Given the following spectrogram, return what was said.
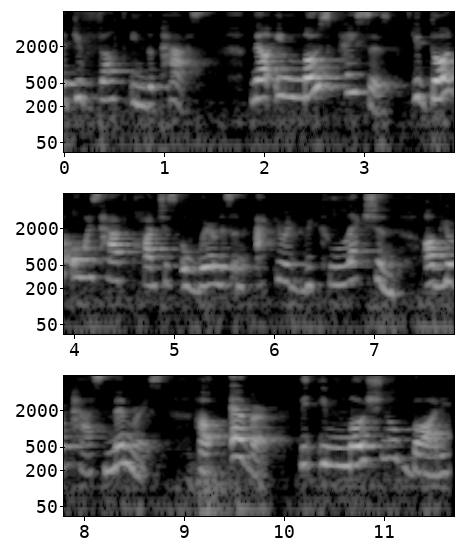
that you felt in the past. Now, in most cases, you don't always have conscious awareness and accurate recollection of your past memories. However, the emotional body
